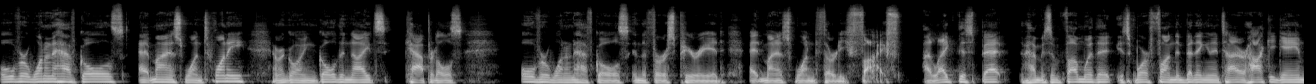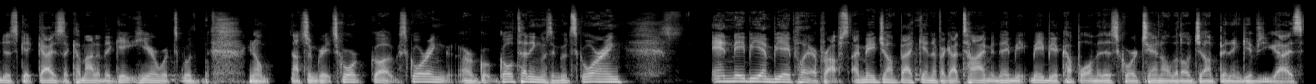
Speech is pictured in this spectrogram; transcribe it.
over one and a half goals at minus 120. And we're going Golden Knights, Capitals over one and a half goals in the first period at minus 135. I like this bet. I'm having some fun with it. It's more fun than betting an entire hockey game. Just get guys to come out of the gate here with, with you know, not some great score, uh, scoring or goaltending was some good scoring and maybe NBA player props. I may jump back in if I got time and maybe maybe a couple on the Discord channel that I'll jump in and give you guys.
